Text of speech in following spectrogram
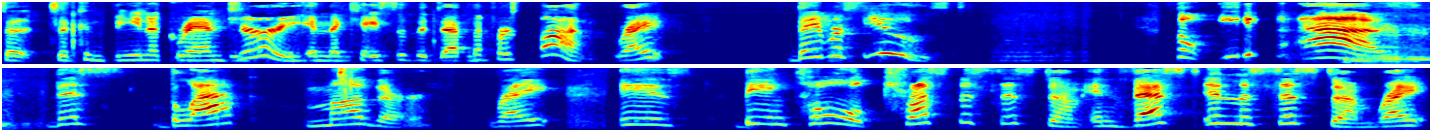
to, to convene a grand jury in the case of the death of her son, right? They refused. So even as mm. this black mother, right, is being told, trust the system, invest in the system, right?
